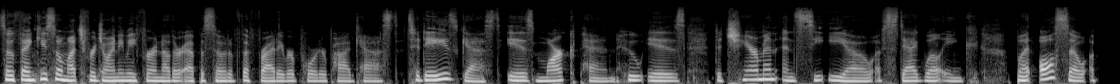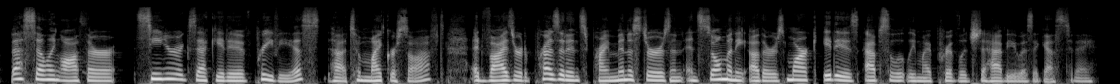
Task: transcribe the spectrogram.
So, thank you so much for joining me for another episode of the Friday Reporter podcast. Today's guest is Mark Penn, who is the chairman and CEO of Stagwell Inc., but also a best selling author, senior executive previous uh, to Microsoft, advisor to presidents, prime ministers, and, and so many others. Mark, it is absolutely my privilege to have you as a guest today.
